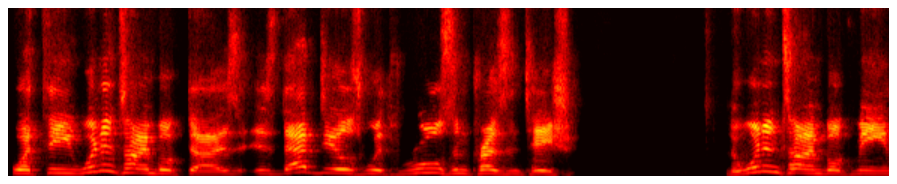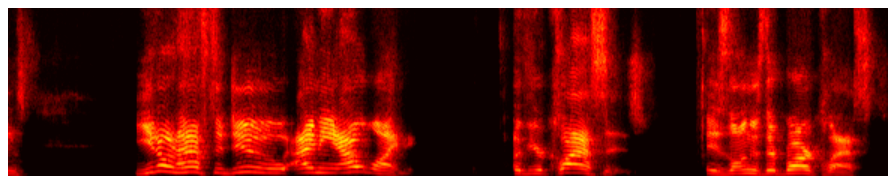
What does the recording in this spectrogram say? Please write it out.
What the Win in Time book does is that deals with rules and presentation. The Win in Time book means you don't have to do any outlining of your classes as long as they're bar classes.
